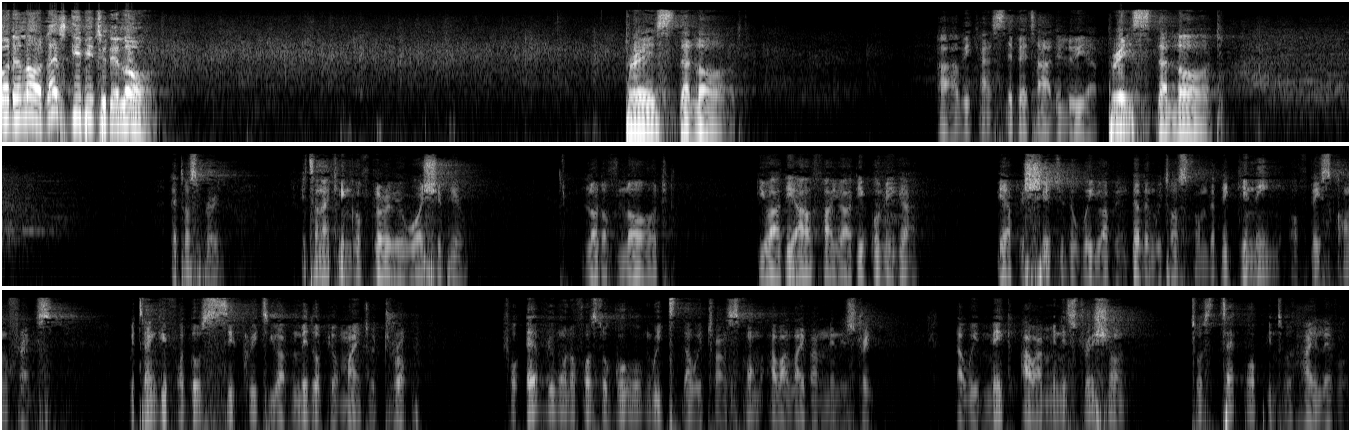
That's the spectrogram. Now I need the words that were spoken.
for the Lord. Let's give it to the Lord. Praise the Lord. Uh, we can say better, hallelujah. Praise the Lord. Let us pray. Eternal King of glory, we worship you. Lord of Lord, you are the Alpha, you are the Omega. We appreciate you the way you have been dealing with us from the beginning of this conference. We thank you for those secrets you have made up your mind to drop. For every one of us to go home with that will transform our life and ministry. That we make our administration to step up into a high level.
